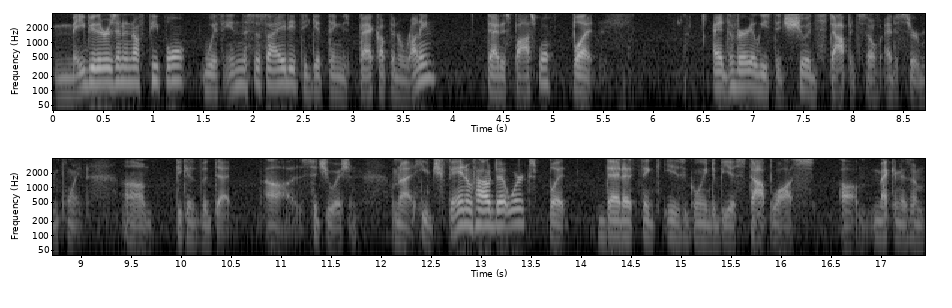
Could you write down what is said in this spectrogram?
Maybe there isn't enough people within the society to get things back up and running. That is possible, but at the very least, it should stop itself at a certain point um, because of the debt uh, situation. I'm not a huge fan of how debt works, but that I think is going to be a stop loss um, mechanism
